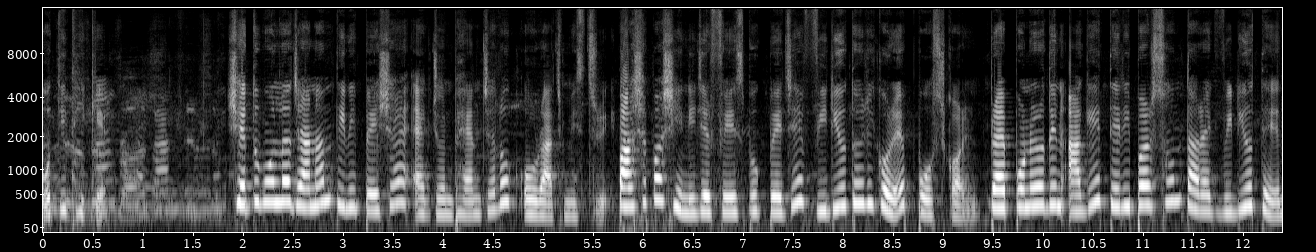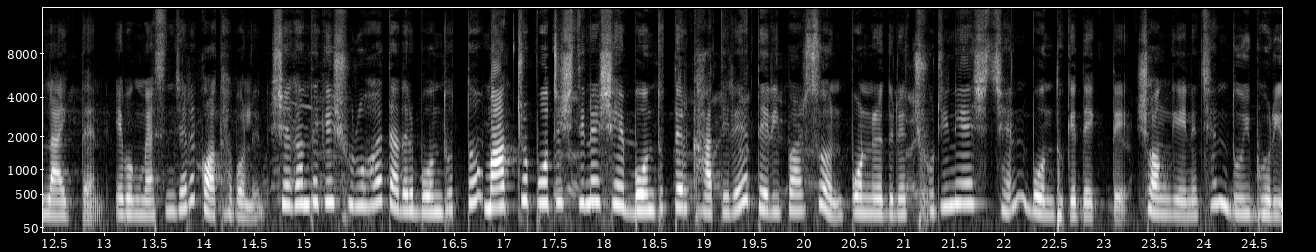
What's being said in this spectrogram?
অতিথিকে। সেতু মোল্লা জানান, তিনি পেশায় একজন ভ্যান চালক ও রাজমিস্ত্রি। পাশাপাশি নিজের ফেসবুক পেজে ভিডিও তৈরি করে পোস্ট করেন। প্রায় পনেরো দিন আগে তেরি পার্সন তার এক ভিডিওতে লাইক দেন এবং মেসেঞ্জারে কথা বলেন। সেখান থেকে শুরু হয় তাদের বন্ধুত্ব। মাত্র পঁচিশ দিনের সেই বন্ধুত্বের খাতিরে তেরি পার্সন পনেরো দিনের ছুটি নিয়ে এসেছেন বন্ধুকে দেখতে। সঙ্গে এনেছেন দুই ভরি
